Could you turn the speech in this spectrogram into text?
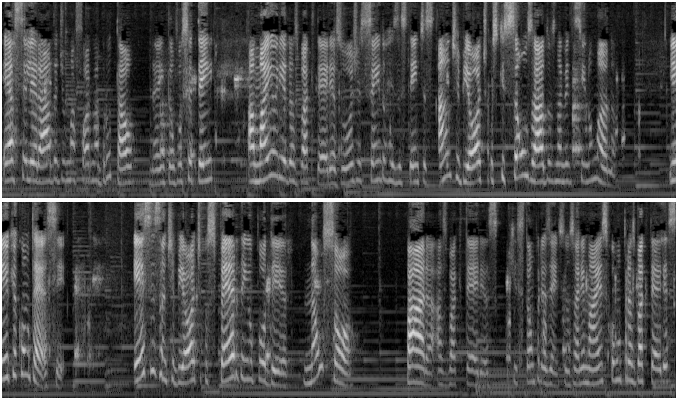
é acelerada de uma forma brutal. Né? Então, você tem a maioria das bactérias hoje sendo resistentes a antibióticos que são usados na medicina humana. E aí o que acontece? Esses antibióticos perdem o poder não só para as bactérias que estão presentes nos animais, como para as bactérias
